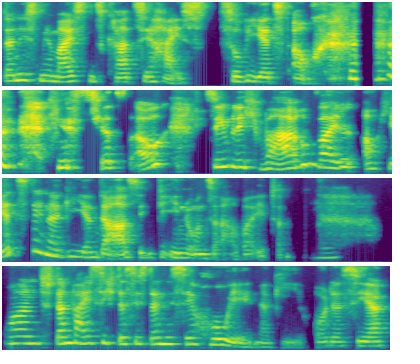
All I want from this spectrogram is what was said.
dann ist mir meistens gerade sehr heiß, so wie jetzt auch. mir ist jetzt auch ziemlich warm, weil auch jetzt Energien da sind, die in uns arbeiten. Mhm. Und dann weiß ich, das ist eine sehr hohe Energie oder sehr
